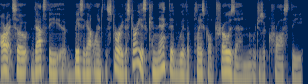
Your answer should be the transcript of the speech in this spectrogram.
All right, so that's the uh, basic outline of the story. The story is connected with a place called Troezen, which is across the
